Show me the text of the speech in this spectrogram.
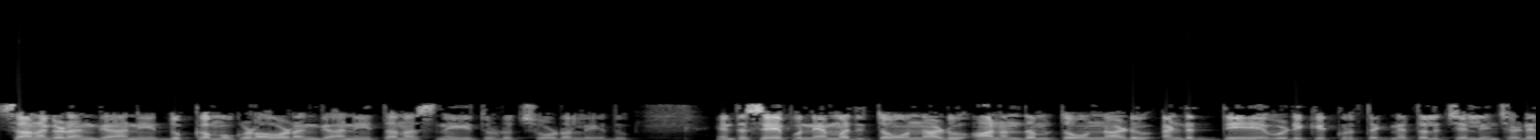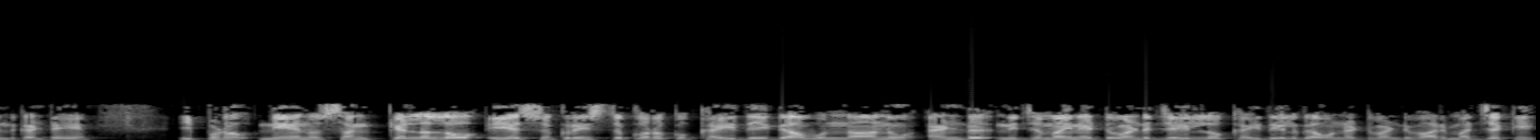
సనగడం గాని దుఃఖముకుడు అవ్వడం గాని తన స్నేహితుడు చూడలేదు. ఎంతసేపు నెమ్మదితో ఉన్నాడు ఆనందంతో ఉన్నాడు అండ్ దేవుడికి కృతజ్ఞతలు చెల్లించాడు. ఎందుకంటే ఇప్పుడు నేను సంఖ్యలలో యేసుక్రీస్తు కొరకు ఖైదీగా ఉన్నాను అండ్ నిజమైనటువంటి జైల్లో ఖైదీలుగా ఉన్నటువంటి వారి మధ్యకి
